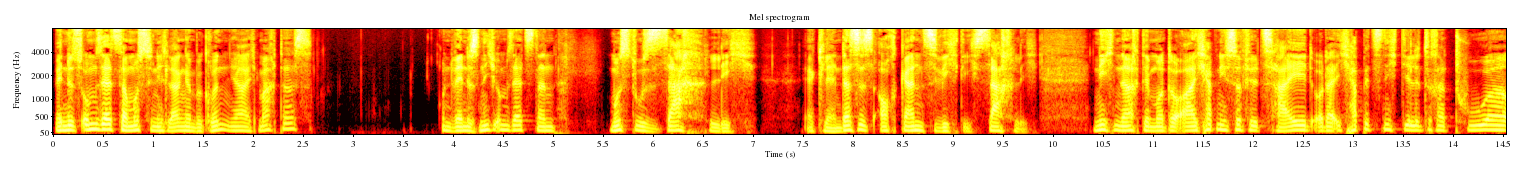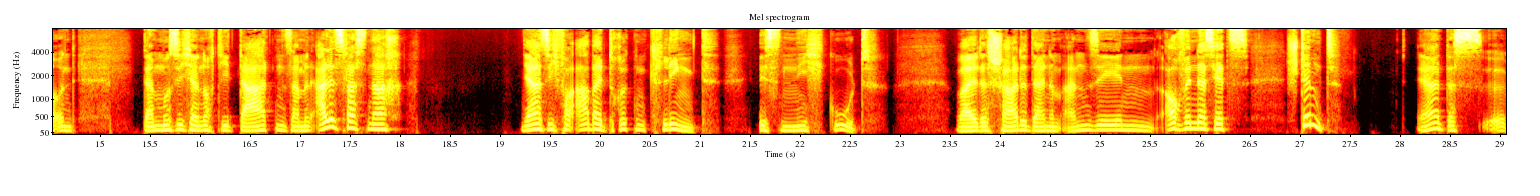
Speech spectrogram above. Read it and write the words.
Wenn du es umsetzt, dann musst du nicht lange begründen, ja, ich mache das. Und wenn du es nicht umsetzt, dann musst du sachlich erklären. Das ist auch ganz wichtig, sachlich. Nicht nach dem Motto, ah, ich habe nicht so viel Zeit oder ich habe jetzt nicht die Literatur und dann muss ich ja noch die Daten sammeln. Alles, was nach ja, sich vor Arbeit drücken klingt, ist nicht gut weil das schade deinem Ansehen, auch wenn das jetzt stimmt. Ja, das äh,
